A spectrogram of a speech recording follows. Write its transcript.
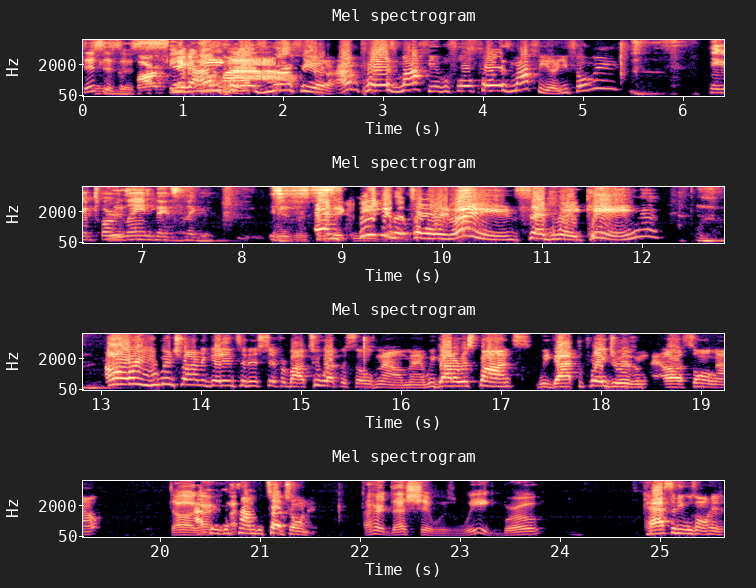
this is a nigga. I'm Prez Mafia. I'm Prez Mafia before Prez Mafia. You feel me? nigga, Tory Lanez next nigga. and speaking of Tory Lanez, Segway King. Ari, you've been trying to get into this shit for about two episodes now, man. We got a response. We got the plagiarism uh, song out. Dog, I, I think it's time to touch on it. I heard that shit was weak, bro. Cassidy was on his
